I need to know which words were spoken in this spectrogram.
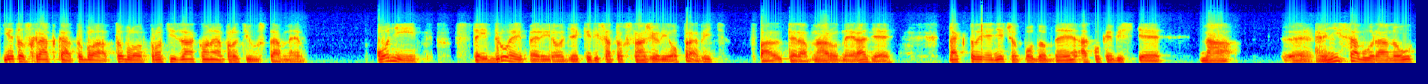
Je to skrátka, to, bola, to bolo protizákonné a protiústavné. Oni v tej druhej perióde, kedy sa to snažili opraviť, v teda v Národnej rade, tak to je niečo podobné, ako keby ste na e, hnisavú ranu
